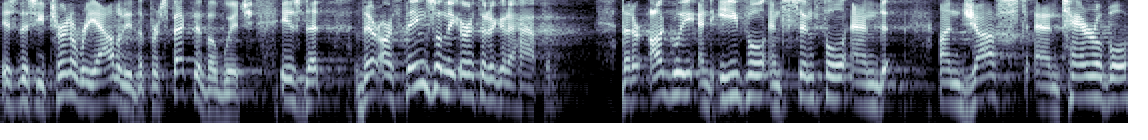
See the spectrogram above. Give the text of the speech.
is this eternal reality, the perspective of which is that there are things on the earth that are going to happen that are ugly and evil and sinful and unjust and terrible.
